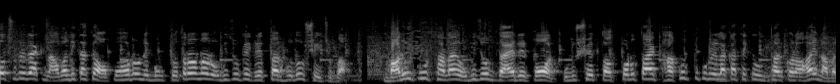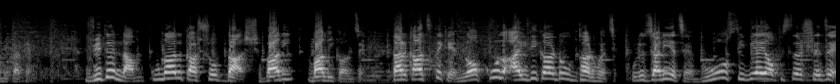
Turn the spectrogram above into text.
বছরের এক নাবালিকাকে অপহরণ এবং প্রতারণার অভিযোগে গ্রেপ্তার হলেও সেই যুবক। বারুইপুর থানায় অভিযোগ দায়েরের পর পুলিশের তৎপরতায় ঠাকুরপুকুর এলাকা থেকে উদ্ধার করা হয় নাবালিকাকে। ধৃতের নাম কুনাল কাশ্যপ দাস, বাড়ি বালিগঞ্জে তার কাছ থেকে নকল আইডি কার্ডও উদ্ধার হয়েছে। পুলিশ জানিয়েছে, ভুয়ো সিবিআই অফিসার সেজে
